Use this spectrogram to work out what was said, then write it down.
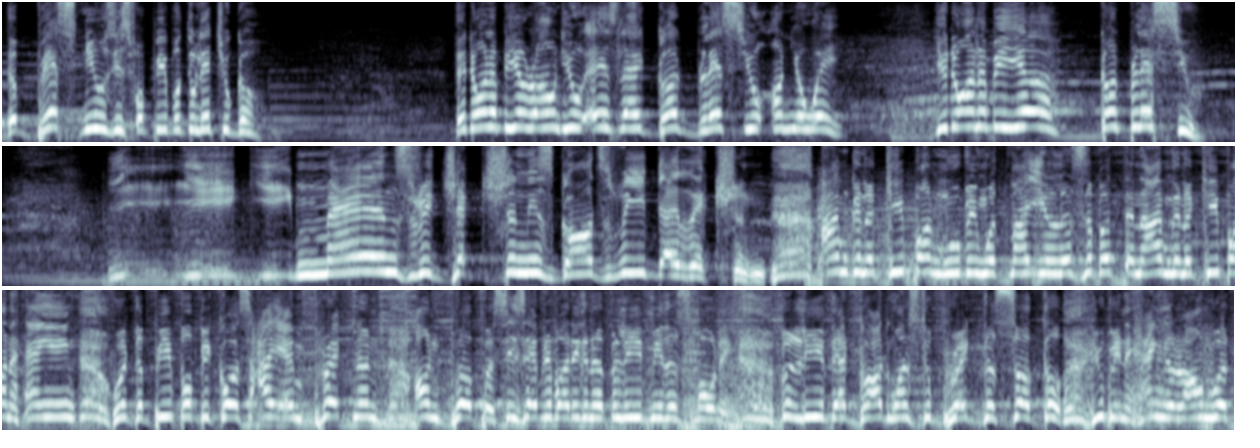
the best news is for people to let you go. They don't want to be around you. It's like God bless you on your way. You don't want to be here. God bless you man's rejection is God's redirection. I'm going to keep on moving with my Elizabeth and I'm going to keep on hanging with the people because I am pregnant on purpose. Is everybody going to believe me this morning? Believe that God wants to break the circle you've been hanging around with.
